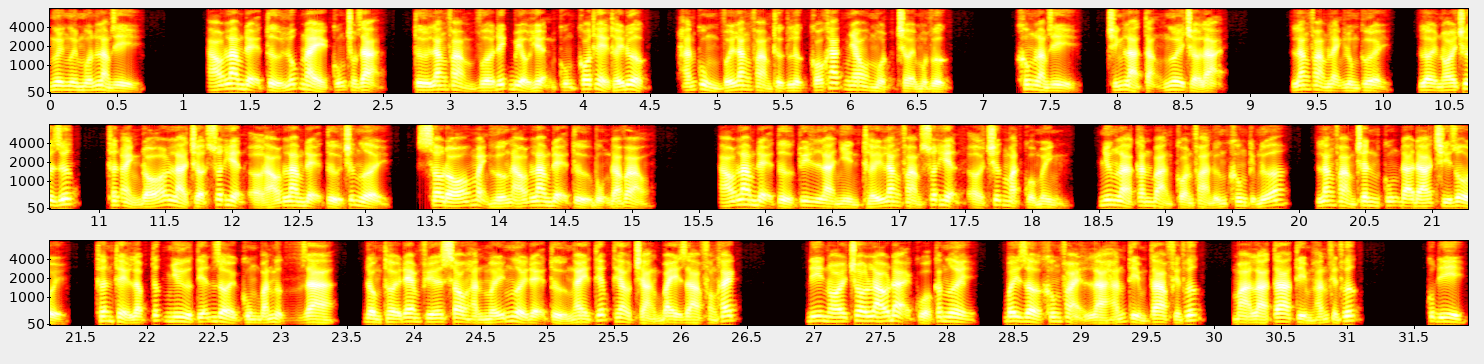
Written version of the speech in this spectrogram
Ngươi ngươi muốn làm gì? Áo lam đệ tử lúc này cũng cho dạng từ lăng Phạm vừa đích biểu hiện cũng có thể thấy được, hắn cùng với lăng Phạm thực lực có khác nhau một trời một vực. Không làm gì chính là tặng ngươi trở lại. Lăng phàm lạnh lùng cười, lời nói chưa dứt, thân ảnh đó là chợt xuất hiện ở áo lam đệ tử trước người, sau đó mạnh hướng áo lam đệ tử bụng đá vào. Áo lam đệ tử tuy là nhìn thấy lăng phàm xuất hiện ở trước mặt của mình, nhưng là căn bản còn phản ứng không kịp nữa, lăng phàm chân cũng đã đá trí rồi, thân thể lập tức như tiễn rời cùng bắn ngực ra, đồng thời đem phía sau hắn mấy người đệ tử ngay tiếp theo chàng bay ra phòng khách. Đi nói cho lão đại của các ngươi, bây giờ không phải là hắn tìm ta phiền phức, mà là ta tìm hắn phiền phức. Cút đi.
